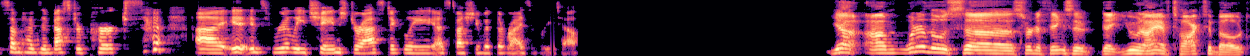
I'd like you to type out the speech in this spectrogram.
sometimes investor perks. uh, it, it's really changed drastically, especially with the rise of retail. Yeah, um, one of those uh, sort of things that, that you and I have talked about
